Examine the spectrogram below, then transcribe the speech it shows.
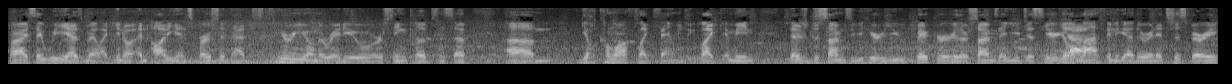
or I say we as like you know an audience person that's hearing you on the radio or seeing clips and stuff. Um, y'all come off like family. Like I mean, there's just times you hear you bicker. There's times that you just hear y'all Yeah. laughing together, and it's just very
